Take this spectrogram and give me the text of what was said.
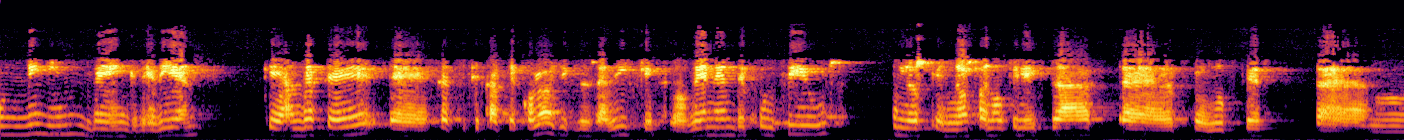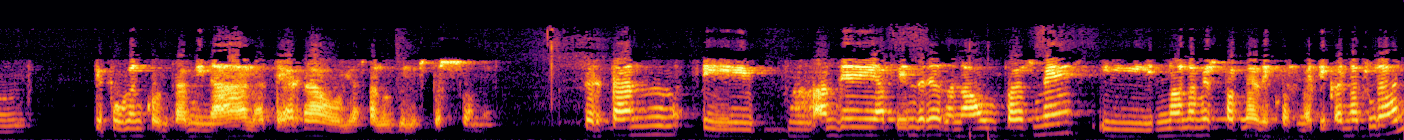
un mínim d'ingredients que han de ser eh, certificats ecològics, és a dir, que provenen de cultius en els que no s'han utilitzat eh, productes eh, que puguen contaminar la terra o la salut de les persones. Per tant, si han d'aprendre a donar un pas més i no només parlar de cosmètica natural,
